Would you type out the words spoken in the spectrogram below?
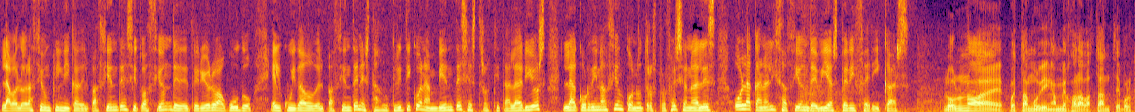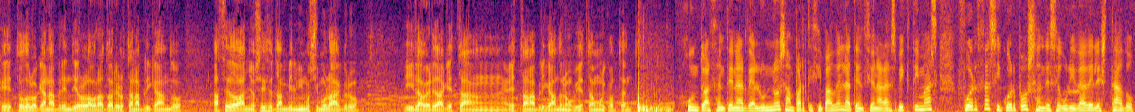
la valoración clínica del paciente en situación de deterioro agudo, el cuidado del paciente en estado crítico en ambientes extrahospitalarios, la coordinación con otros profesionales o la canalización de vías periféricas. Los alumnos eh, pues están muy bien, han mejorado bastante porque todo lo que han aprendido en los laboratorios lo están aplicando. Hace dos años se hizo también el mismo simulacro y la verdad que están, están aplicándolo muy están muy contentos. Junto al centenar de alumnos han participado en la atención a las víctimas fuerzas y cuerpos de seguridad del Estado,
